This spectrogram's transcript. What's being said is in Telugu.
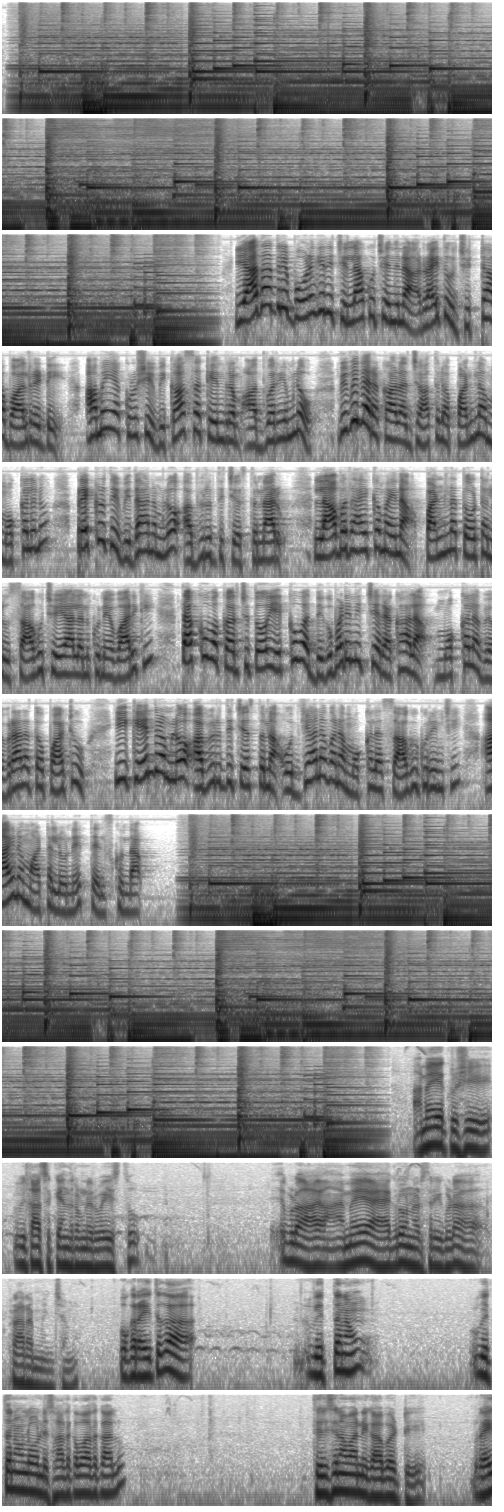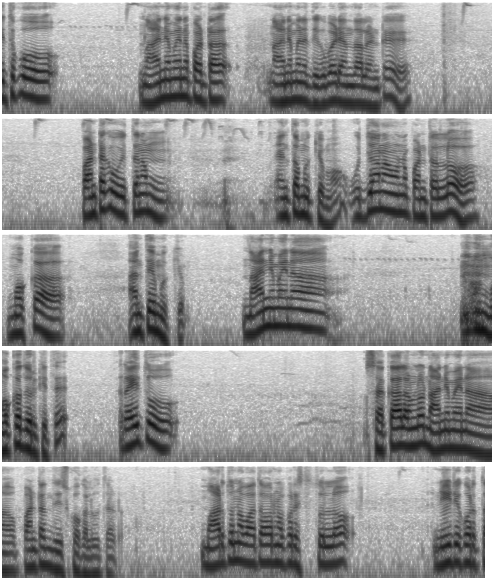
యాదాద్రి భువనగిరి జిల్లాకు చెందిన రైతు జిట్టా బాలరెడ్డి అమేయ కృషి వికాస కేంద్రం ఆధ్వర్యంలో వివిధ రకాల జాతుల పండ్ల మొక్కలను ప్రకృతి విధానంలో అభివృద్ధి చేస్తున్నారు. లాభదాయకమైన పండ్ల తోటలు సాగు చేయాలనుకునే వారికి తక్కువ ఖర్చుతో ఎక్కువ దిగుబడినిచ్చే రకాల మొక్కల వివరాలతో పాటు ఈ కేంద్రంలో అభివృద్ధి చేస్తున్న ఉద్యానవన మొక్కల సాగు గురించి ఆయన మాటల్లోనే తెలుసుకుందాం. అమేయ కృషి వికాస కేంద్రం నిర్వహిస్తూ ఇప్పుడు ఆ అమేయ అగ్రో నర్సరీ కూడా ప్రారంభించాము. ఒక రైతుగా విత్తనం విత్తనంలో ఉండే సాధక బాధకాలు తెలిసినవాడిని కాబట్టి రైతుకు నాణ్యమైన పంట నాణ్యమైన దిగుబడి అందాలంటే పంటకు విత్తనం ఎంత ముఖ్యమో ఉద్యానవన పంటల్లో మొక్క అంతే ముఖ్యం. నాణ్యమైన మొక్క దొరికితే రైతు సకాలంలో నాణ్యమైన పంటను తీసుకోగలుగుతాడు. మారుతున్న వాతావరణ పరిస్థితుల్లో నీటి కొరత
